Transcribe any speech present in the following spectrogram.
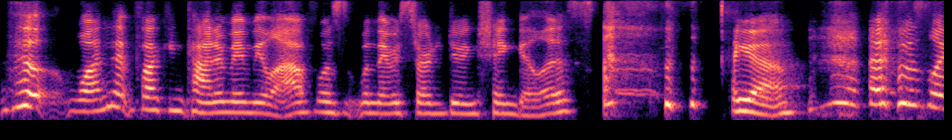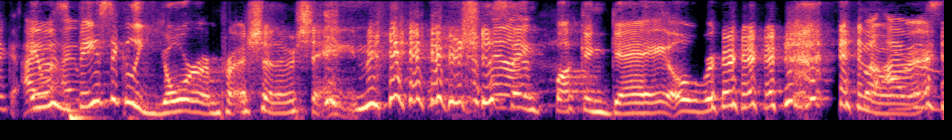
the one that fucking kind of made me laugh was when they started doing Shane Gillis. yeah. I was like, I it don't- was I- basically your impression of Shane. It just And I- saying fucking gay over and but I was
